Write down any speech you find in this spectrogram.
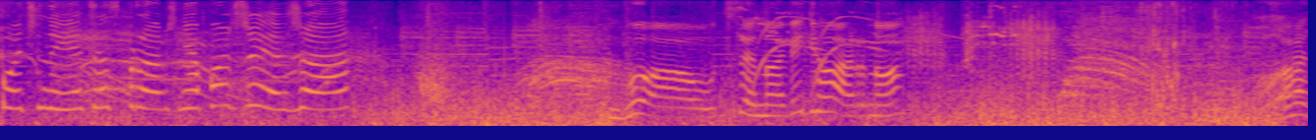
почнеться справжня пожежа. Вау, це навіть гарно. А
